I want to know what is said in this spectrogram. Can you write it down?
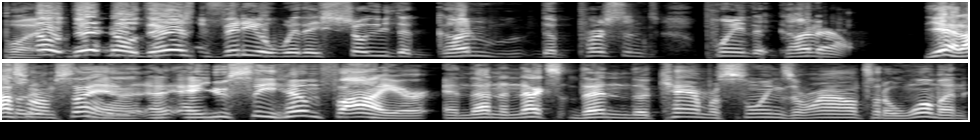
but No, there, no. There's a video where they show you the gun, the person pointing the gun out. Yeah, that's so what I'm saying. And, and you see him fire, and then the next then the camera swings around to the woman,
